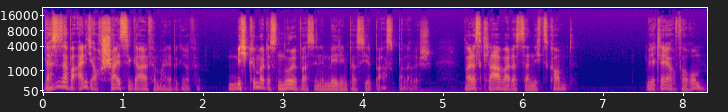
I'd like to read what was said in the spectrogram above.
Das ist aber eigentlich auch scheißegal für meine Begriffe. Mich kümmert das null, was in den Medien passiert, basketballerisch. Weil es klar war, dass da nichts kommt. Ich erkläre auch warum.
